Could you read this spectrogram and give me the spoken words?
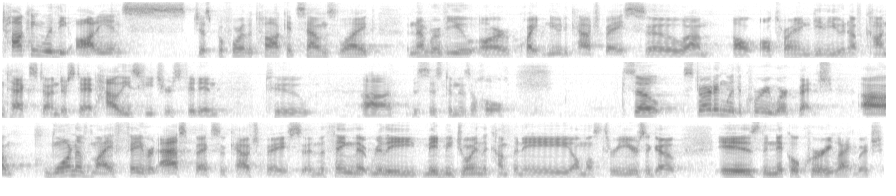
talking with the audience just before the talk, it sounds like a number of you are quite new to Couchbase, so um, I'll, I'll, try and give you enough context to understand how these features fit in to uh, the system as a whole. So starting with the query workbench, um, one of my favorite aspects of Couchbase, and the thing that really made me join the company almost three years ago, is the N1QL query language.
